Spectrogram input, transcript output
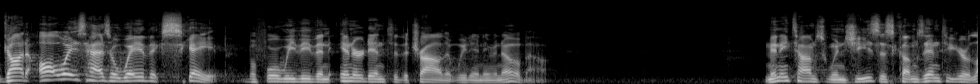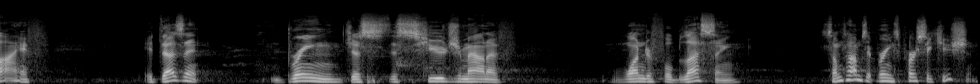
God always has a way of escape before we've even entered into the trial that we didn't even know about. Many times when Jesus comes into your life, it doesn't bring just this huge amount of wonderful blessing. Sometimes it brings persecution.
